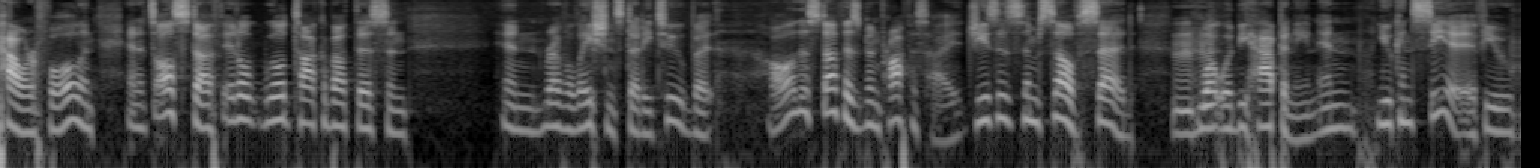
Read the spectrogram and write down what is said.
powerful. And, and it's all stuff. It'll we'll talk about this in in Revelation study too. But all of this stuff has been prophesied. Jesus Himself said mm-hmm. what would be happening, and you can see it if you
